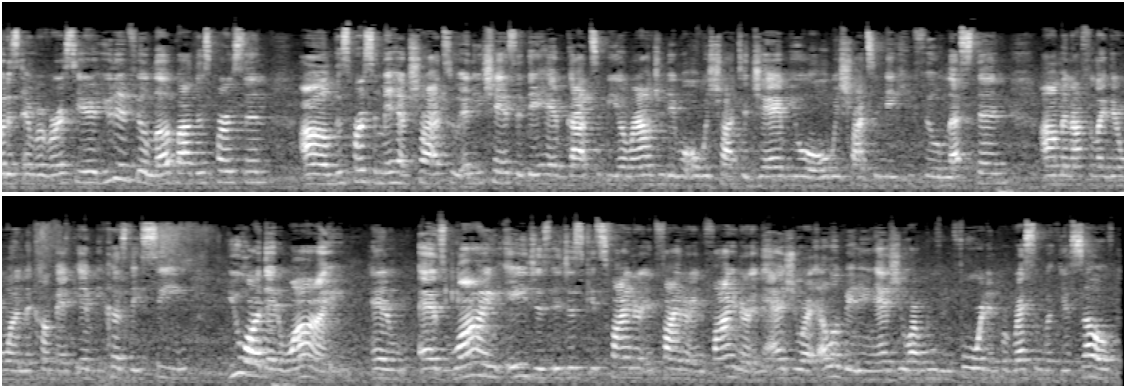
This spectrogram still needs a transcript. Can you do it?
but it's in reverse here. You didn't feel loved by this person. Um, this person may have tried to, any chance that they have got to be around you, they will always try to jab you or always try to make you feel less than. Um, and I feel like they're wanting to come back in because they see you are that wine. And as wine ages, it just gets finer and finer and finer. And as you are elevating, as you are moving forward and progressing with yourself,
